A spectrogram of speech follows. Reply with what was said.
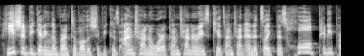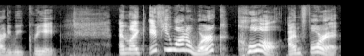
he should be getting the brunt of all this shit because I'm trying to work, I'm trying to raise kids, I'm trying, and it's like this whole pity party we create. And like, if you want to work, cool, I'm for it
